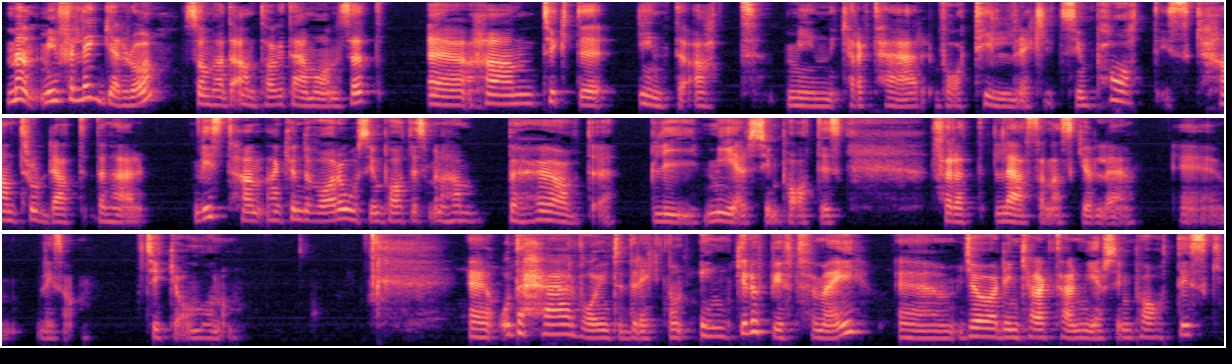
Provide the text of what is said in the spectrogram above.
Men min förläggare då, som hade antagit det här manuset, eh, han tyckte inte att min karaktär var tillräckligt sympatisk. Han trodde att den här, visst han, han kunde vara osympatisk men han behövde bli mer sympatisk för att läsarna skulle eh, liksom, tycka om honom. Eh, och det här var ju inte direkt någon enkel uppgift för mig. Eh, gör din karaktär mer sympatisk.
